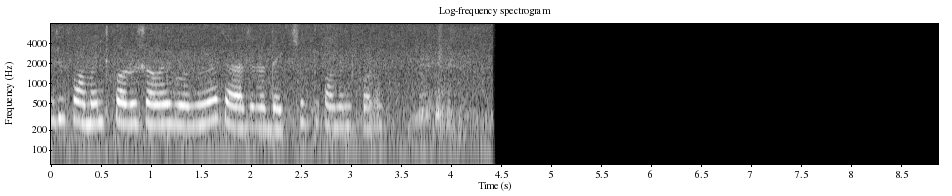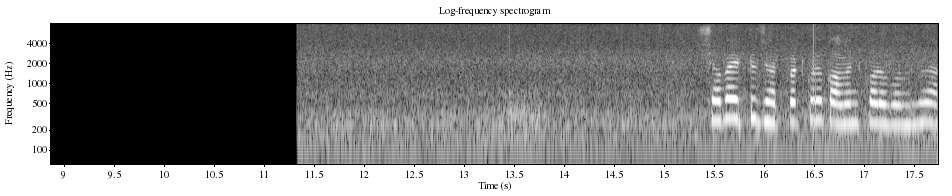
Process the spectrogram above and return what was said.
একটু কমেন্ট করো সবাই বন্ধুরা, যারা যারা দেখছ একটু কমেন্ট করো। সবাই একটু ঝটপট করে কমেন্ট করো বন্ধুরা।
